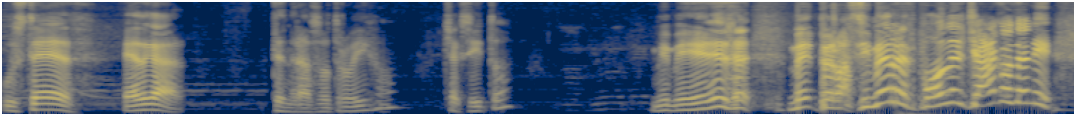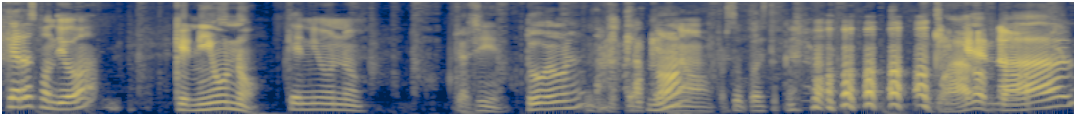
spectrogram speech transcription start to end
Usted, Edgar, ¿tendrás otro hijo? ¿Chaxito? Mi- mire, me- pero así me responde el Chaco, o sea, ni- ¿Qué respondió? Que ni uno. Que ni uno. Que así. ¿Tú, Bebo? No, claro que no, por supuesto que no. Claro, que no. claro.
